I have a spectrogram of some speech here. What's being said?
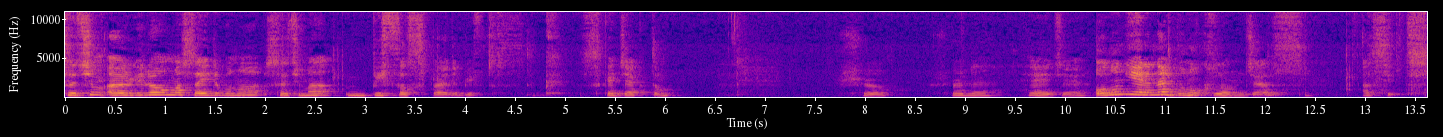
Saçım örgülü olmasaydı bunu saçıma bir fıs böyle bir fıstık sıkacaktım. Şu şöyle HC. Onun yerine bunu kullanacağız. Asit.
